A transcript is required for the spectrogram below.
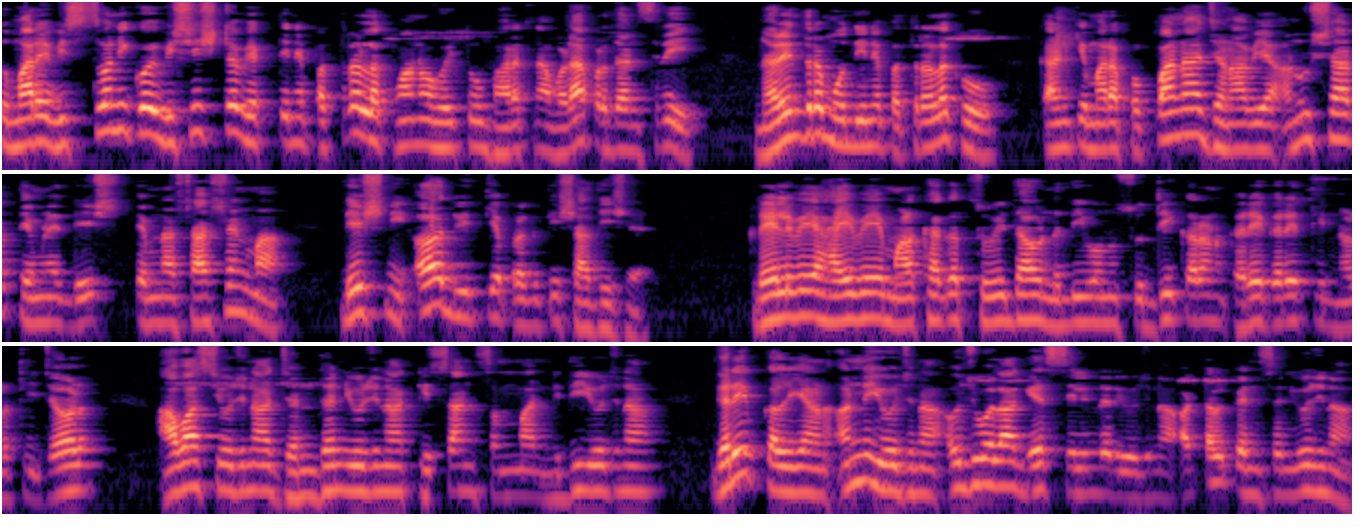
તો મારે વિશ્વની કોઈ વિશિષ્ટ વ્યક્તિને પત્ર લખવાનો હોય તો ભારતના વડાપ્રધાન શ્રી નરેન્દ્ર મોદીને પત્ર લખવું. કારણ કે મારા પપ્પાના જણાવ્યા અનુસાર તેમણે દેશ, તેમના શાસનમાં દેશની અદ્વિતીય પ્રગતિ સાધી છે. રેલવે, હાઈવે, માળખાગત સુવિધાઓ, નદીઓનું શુદ્ધિકરણ ઘરે ઘરેથી નળથી જળ, આવાસ યોજના, જનધન યોજના, કિસાન સન્માન નિધિ યોજના, ગરીબ કલ્યાણ અન્ન યોજના, ઉજ્જવલા ગેસ સિલિન્ડર યોજના, અટલ પેન્શન યોજના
